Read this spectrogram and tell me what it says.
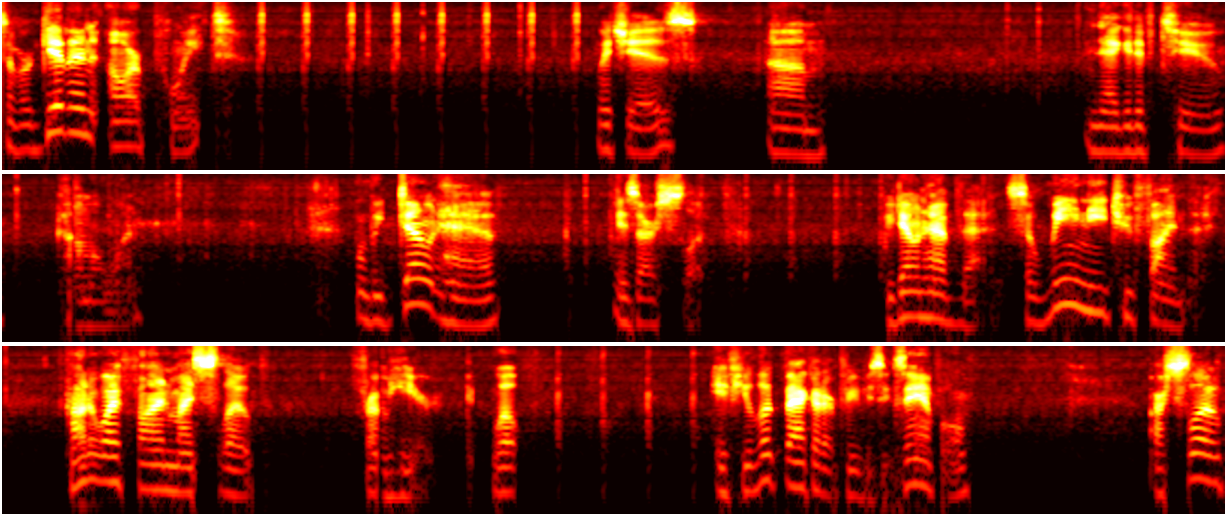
So we're given our point, which is um, negative 2, comma 1. What we don't have is our slope. We don't have that. So we need to find that. How do I find my slope from here? Well, if you look back at our previous example, our slope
